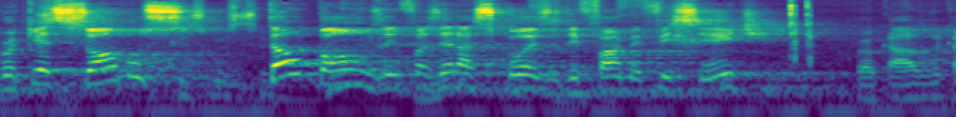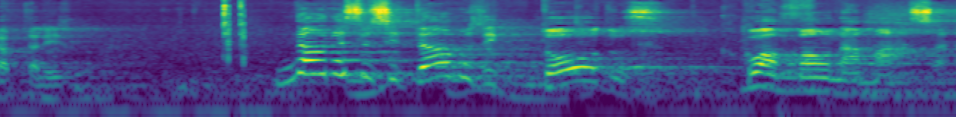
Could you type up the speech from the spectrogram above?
porque somos tão bons em fazer as coisas de forma eficiente, por causa do capitalismo. Não necessitamos de todos com a mão na massa.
